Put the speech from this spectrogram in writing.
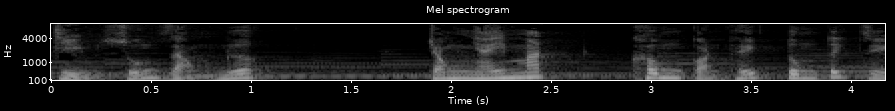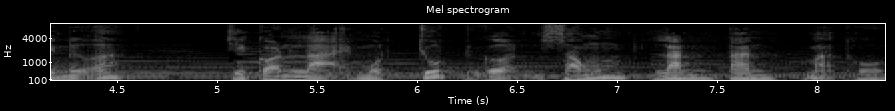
chìm xuống dòng nước. Trong nháy mắt không còn thấy tung tích gì nữa, chỉ còn lại một chút gợn sóng lăn tăn mà thôi.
